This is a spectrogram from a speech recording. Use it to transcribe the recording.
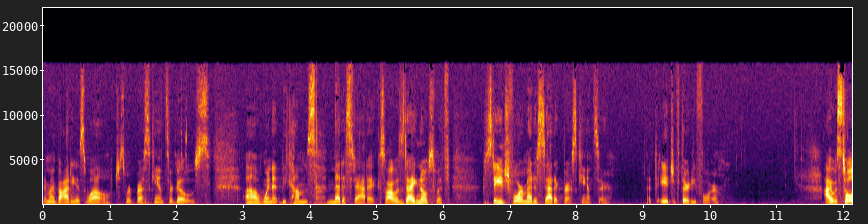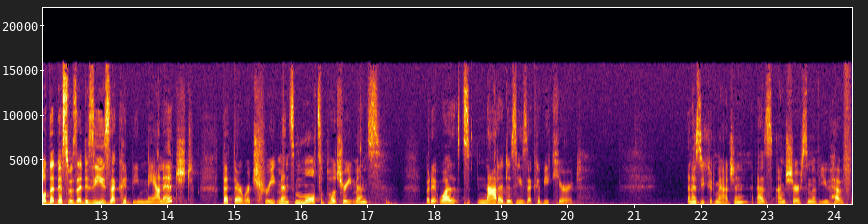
in my body as well, which is where breast cancer goes uh, when it becomes metastatic. So I was diagnosed with stage four metastatic breast cancer at the age of 34. I was told that this was a disease that could be managed, that there were treatments, multiple treatments, but it was not a disease that could be cured. And as you could imagine, as I'm sure some of you have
